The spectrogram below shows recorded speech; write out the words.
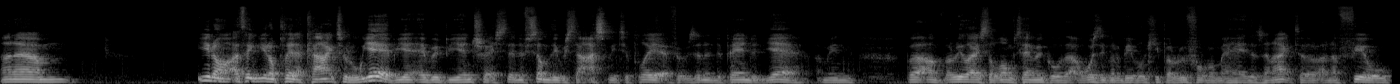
And, um, you know, I think, you know, playing a character role, yeah, be, it would be interesting if somebody was to ask me to play it, if it was an independent, yeah. I mean, but I realised a long time ago that I wasn't going to be able to keep a roof over my head as an actor. And I feel,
